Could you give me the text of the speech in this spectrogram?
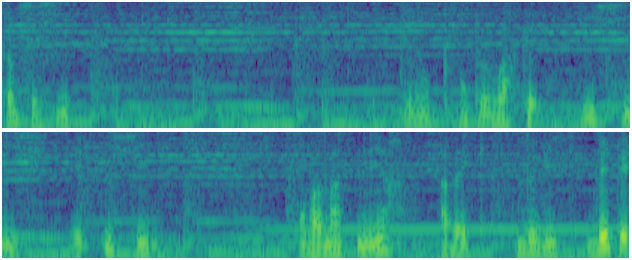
comme ceci. Et donc on peut voir que ici et ici, on va maintenir avec deux vis BP.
